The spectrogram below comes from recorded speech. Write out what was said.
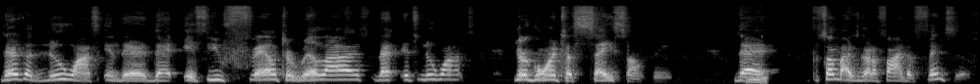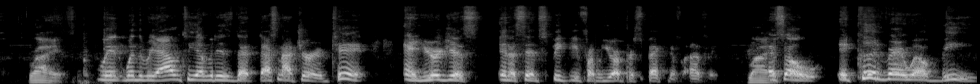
there's a nuance in there that if you fail to realize that it's nuanced, you're going to say something that somebody's going to find offensive Right. when when the reality of it is that that's not your intent and you're just in a sense speaking from your perspective of it Right. and so it could very well be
